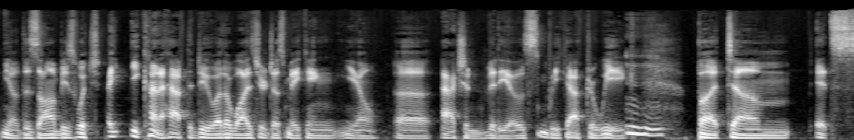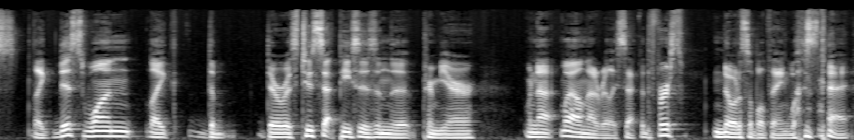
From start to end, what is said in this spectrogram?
you know the zombies which I, you kind of have to do. Otherwise you're just making you know uh action videos week after week. But um it's like this one like the there was two set pieces in the premiere well not well not really set but the first noticeable thing was that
